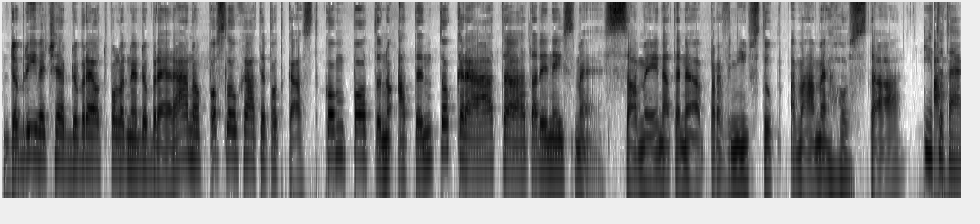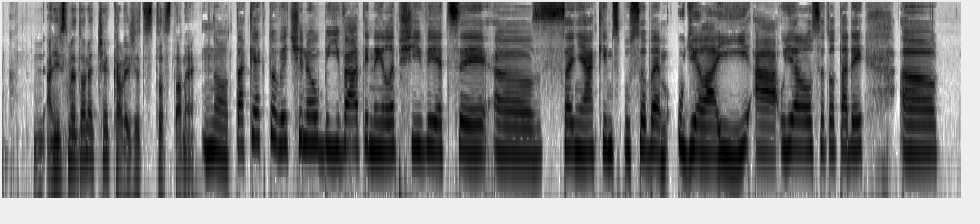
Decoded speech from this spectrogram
Dobrý večer, dobré odpoledne, dobré ráno, posloucháte podcast Kompot, no a tentokrát tady nejsme sami na ten první vstup a máme hosta. Je to a tak. Ani jsme to nečekali, že se to stane. No, tak jak to většinou bývá, ty nejlepší věci uh, se nějakým způsobem udělají a udělalo se to tady, uh,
